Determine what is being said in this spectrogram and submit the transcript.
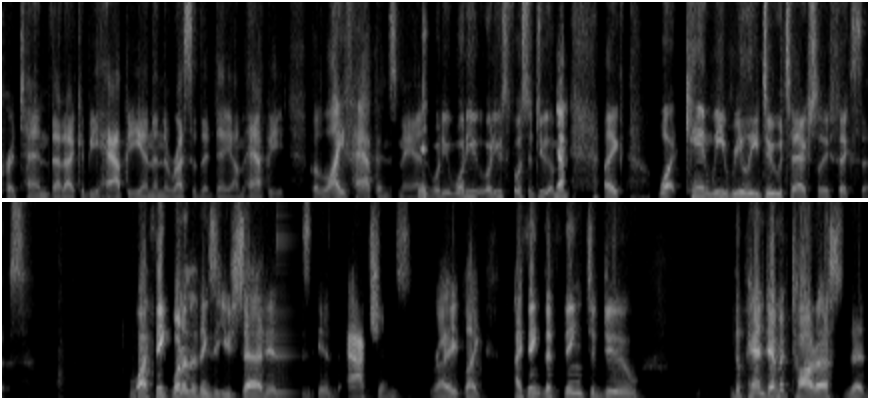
pretend that i could be happy and then the rest of the day i'm happy. But life happens man. What do you what do you what are you supposed to do? I mean like what can we really do to actually fix this well i think one of the things that you said is is actions right? Like, I think the thing to do, the pandemic taught us that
